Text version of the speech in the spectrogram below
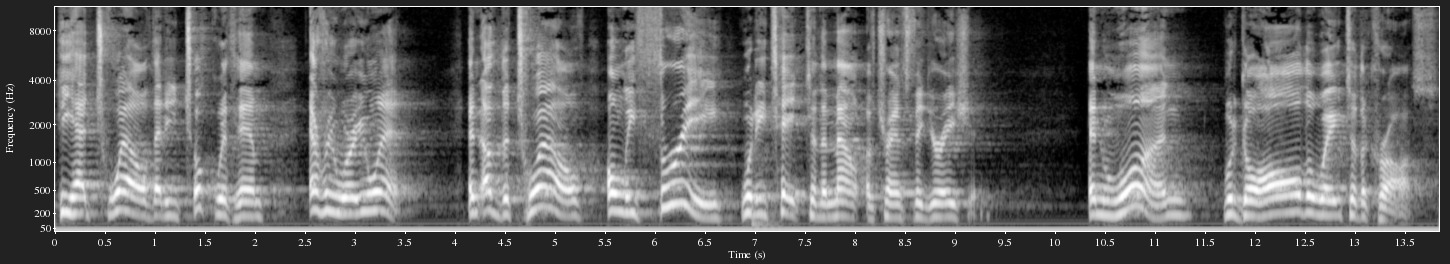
he had 12 that he took with him everywhere he went. And of the 12, only three would he take to the Mount of Transfiguration. And one would go all the way to the cross.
